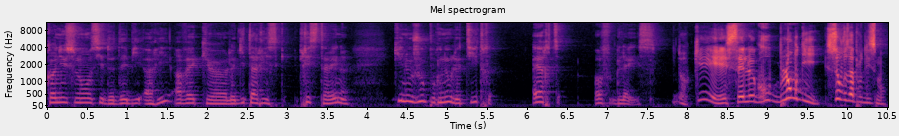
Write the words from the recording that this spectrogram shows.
connue sous le nom aussi de Debbie Harry, avec euh, le guitariste Chris Stein, qui nous joue pour nous le titre Earth of Glaze. Ok, et c'est le groupe Blondie, sous vos applaudissements.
